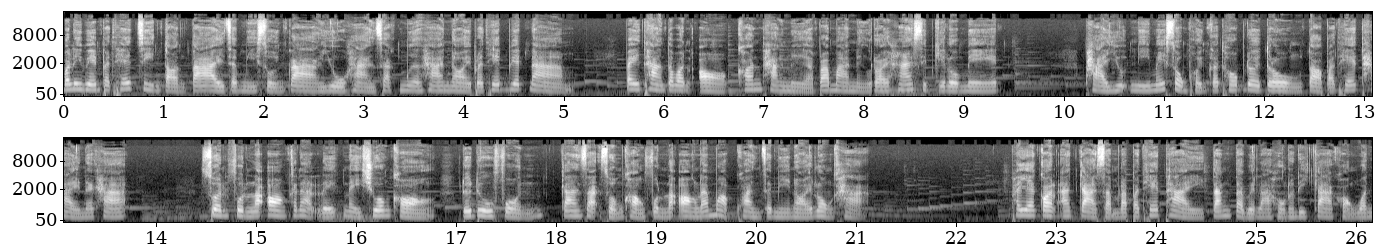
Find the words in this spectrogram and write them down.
บริเวณประเทศจีนตอนใต้จะมีศูนย์กลางอยู่ห่างจากเมืองฮานอยประเทศเวียดนาม ไปทางตะวันออกค่อนทางเหนือประมาณ 150 กิโลเมตร พายุนี้ไม่ส่งผลกระทบโดยตรงต่อประเทศไทยนะคะ ส่วนฝุ่นละอองขนาดเล็กในช่วงของฤดูฝน การสะสมของฝุ่นละอองและหมอกควันจะมีน้อยลงค่ะ พยากรณ์อากาศสำหรับประเทศไทยตั้งแต่เวลา 6นาฬิกาของวัน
